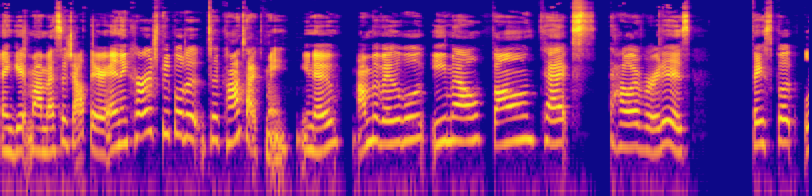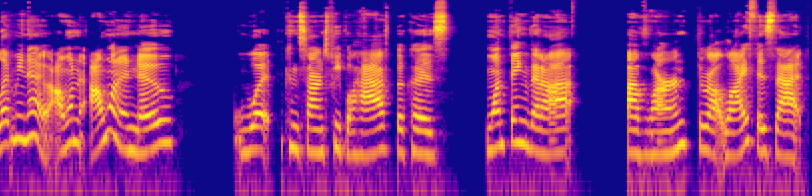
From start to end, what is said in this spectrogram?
and get my message out there and encourage people to, to contact me. You know i'm available email phone text however it is. Facebook let me know. I want i want to know what concerns people have because one thing that i i've learned throughout life is that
